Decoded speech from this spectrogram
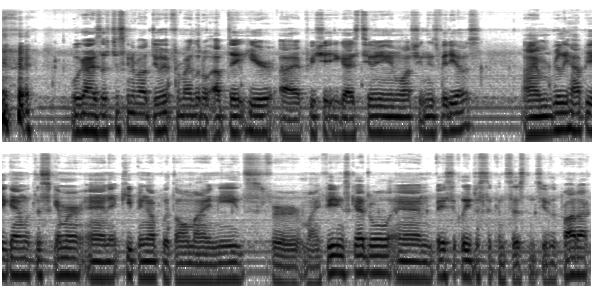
well guys, that's just gonna about do it for my little update here. I appreciate you guys tuning and watching these videos. I'm really happy again with the skimmer and it keeping up with all my needs for my feeding schedule and basically just the consistency of the product.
